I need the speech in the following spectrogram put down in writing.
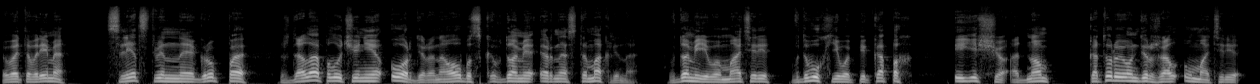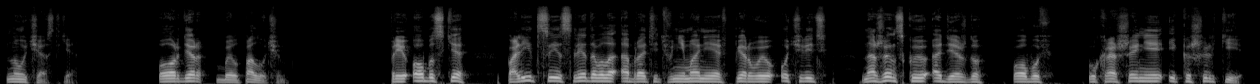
В это время следственная группа ждала получения ордера на обыск в доме Эрнеста Маклина, в доме его матери, в двух его пикапах и еще одном, который он держал у матери на участке. Ордер был получен. При обыске полиции следовало обратить внимание в первую очередь на женскую одежду, обувь, украшения и кошельки,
